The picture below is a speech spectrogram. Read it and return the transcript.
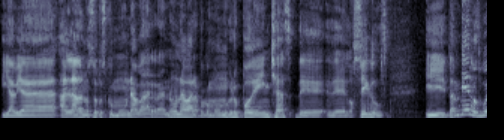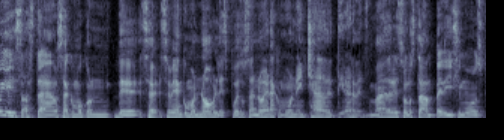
y había al lado de nosotros como una barra, no una barra, pero como un grupo de hinchas de, de los Eagles. Y también los güeyes hasta, o sea, como con, se veían como nobles, pues, o sea, no era como una hinchada de tirar desmadre, solo estaban pedísimos,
